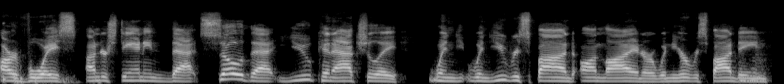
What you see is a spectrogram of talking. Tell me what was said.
our voice, understanding that so that you can actually when you, when you respond online or when you're responding mm-hmm.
